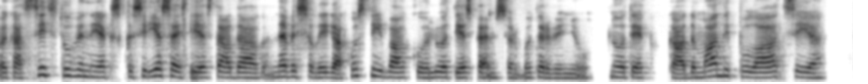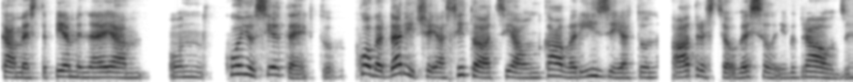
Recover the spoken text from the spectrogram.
vai kāds cits tuvinieks, kas ir iesaisties tādā neveselīgā kustībā, kur ļoti iespējams varbūt ar viņu notiek kāda manipulācija, kā mēs te pieminējām. Un ko jūs ieteiktu? Ko var darīt šajā situācijā un kā var iziet un atrast sev veselīgu draugu?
